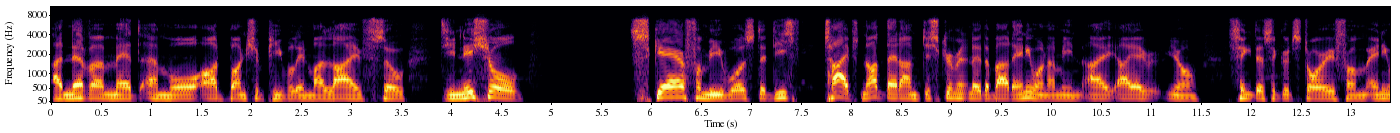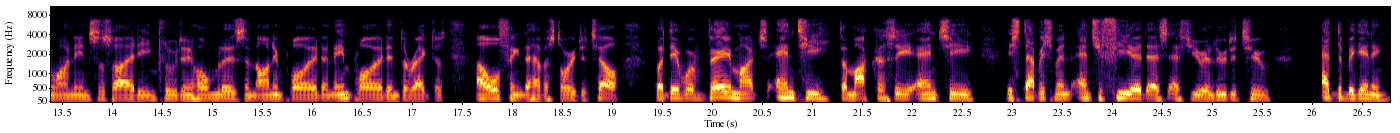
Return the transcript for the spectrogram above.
I never met a more odd bunch of people in my life. So the initial scare for me was that these types, not that I'm discriminate about anyone. I mean, I, I, you know, think there's a good story from anyone in society, including homeless and unemployed and employed and directors. I all think they have a story to tell. But they were very much anti-democracy, anti-establishment, anti-fiat, as as you alluded to at the beginning.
